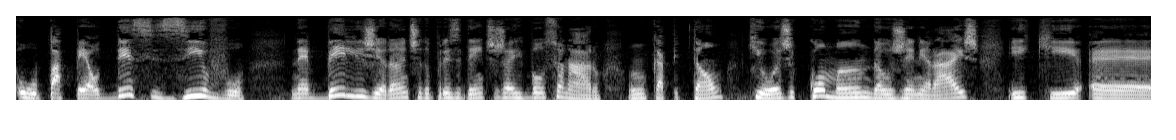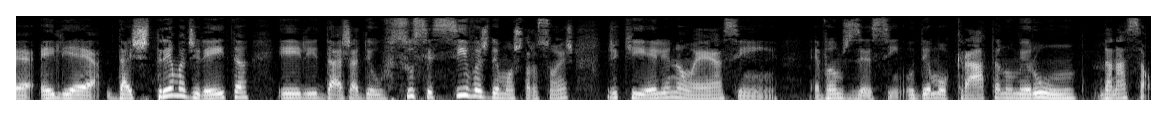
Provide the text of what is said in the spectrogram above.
o papel decisivo né, beligerante do presidente Jair Bolsonaro, um capitão que hoje comanda os generais e que é, ele é da extrema direita, ele dá, já deu sucessivas demonstrações de que ele não é assim, é, vamos dizer assim, o democrata número um da nação.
